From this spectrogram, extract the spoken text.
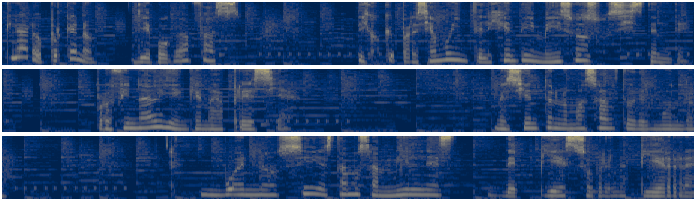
Claro, ¿por qué no? Llevo gafas. Dijo que parecía muy inteligente y me hizo su asistente. Por fin alguien que me aprecia. Me siento en lo más alto del mundo. Bueno, sí, estamos a miles de pies sobre la tierra.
